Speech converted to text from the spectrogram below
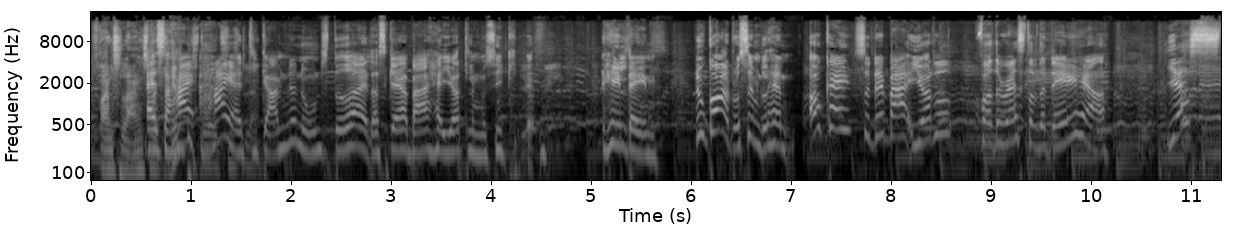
Frans Lang. Så Altså, har, har jeg de gamle nogle steder, eller skal jeg bare have jotle-musik øh, hele dagen? Nu går du simpelthen. Okay, så det er bare jodel for the rest of the day her. Yes!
